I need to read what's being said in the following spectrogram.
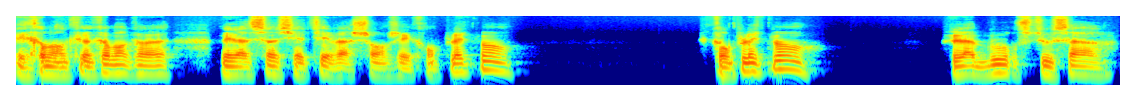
Et comment, comment, mais la société va changer complètement. Complètement. La bourse, tout ça.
